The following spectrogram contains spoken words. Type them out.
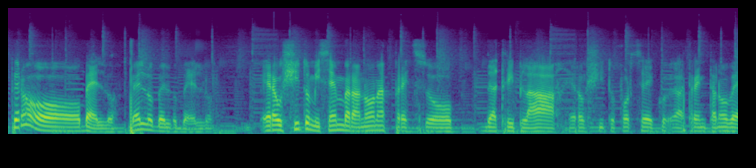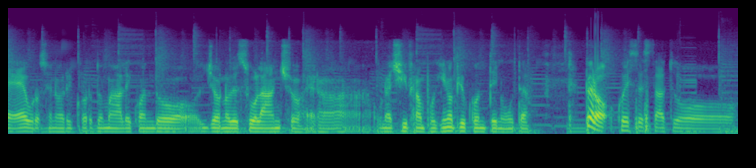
Però bello, bello, bello, bello. Era uscito, mi sembra, non a prezzo da AAA, era uscito forse a 39 euro se non ricordo male, quando il giorno del suo lancio era una cifra un pochino più contenuta. Però questo è stato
